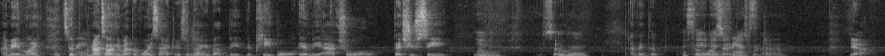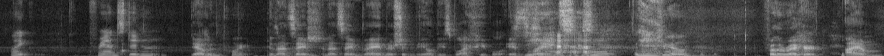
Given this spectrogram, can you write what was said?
I mean, like the. I'm not talking about the voice actors. I'm Yeah. talking about the the people in the actual that you see. Yeah. Mhm. So hmm I think the, I the voice actors France were though. too. Yeah, Like, France didn't yeah, but import. in as that same in that same vein, there shouldn't be all these black people in Yeah. France. So. True. For the record, I am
